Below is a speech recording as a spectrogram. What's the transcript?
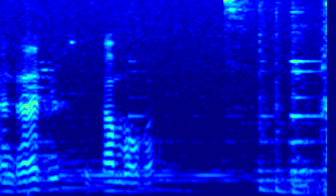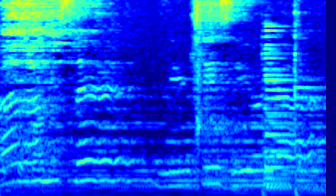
and relatives to come over. Phakamise inhliziyo yami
